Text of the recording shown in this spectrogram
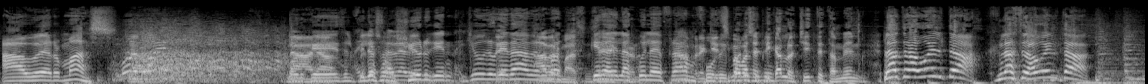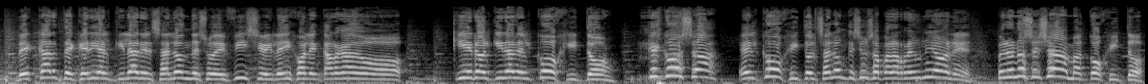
a haber más. No, Porque no. es el filósofo Jürgen, Jürgen Sí, Habermas, Habermas, que era de la escuela de no, pero Frankfurt. y encima vas a explicar los chistes también. ¡La otra vuelta! ¡La otra vuelta! Descartes quería alquilar el salón de su edificio y le dijo al encargado: Quiero alquilar el cógito. ¿Qué cosa? El cógito, el salón que se usa para reuniones. Pero no se llama cógito.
